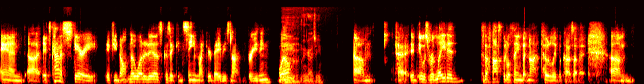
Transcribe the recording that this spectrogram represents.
And uh, it's kind of scary if you don't know what it is because it can seem like your baby's not breathing well. Mm, I got you. um, uh, it, it was related to the hospital thing, but not totally because of it. Um,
